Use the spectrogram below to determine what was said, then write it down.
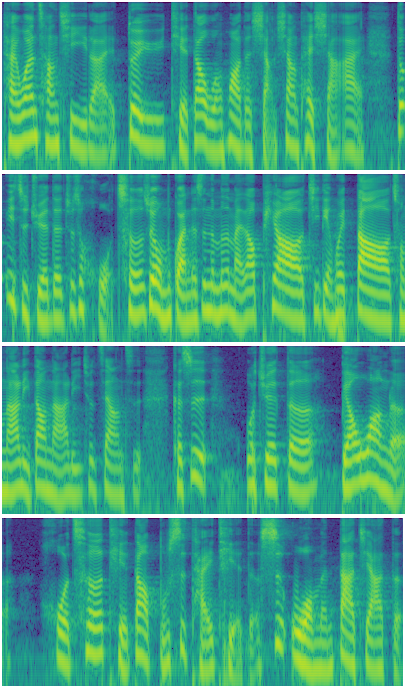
台湾长期以来对于铁道文化的想象太狭隘，都一直觉得就是火车，所以我们管的是能不能买到票，几点会到，从哪里到哪里，就这样子。可是我觉得不要忘了，火车铁道不是台铁的，是我们大家的。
